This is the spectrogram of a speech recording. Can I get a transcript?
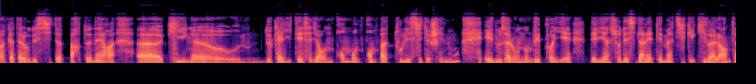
un catalogue de sites partenaires euh, euh, de qualité, c'est-à-dire on ne prend, on ne prend pas tous les sites chez nous et nous allons donc déployer des liens sur des sites dans les thématiques équivalentes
